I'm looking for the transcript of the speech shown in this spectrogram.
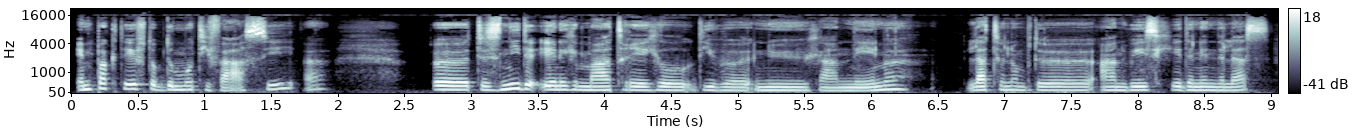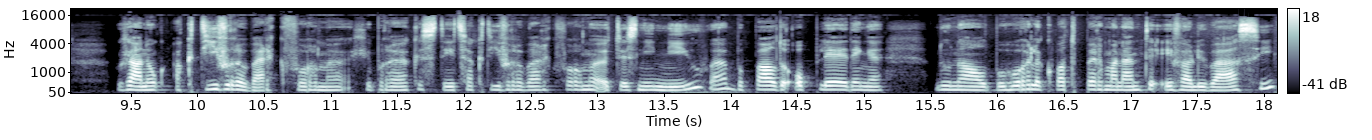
impact heeft op de motivatie. Hè. Uh, het is niet de enige maatregel die we nu gaan nemen. Letten op de aanwezigheden in de les. We gaan ook actievere werkvormen gebruiken, steeds actievere werkvormen. Het is niet nieuw. Hè. Bepaalde opleidingen doen al behoorlijk wat permanente evaluatie.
